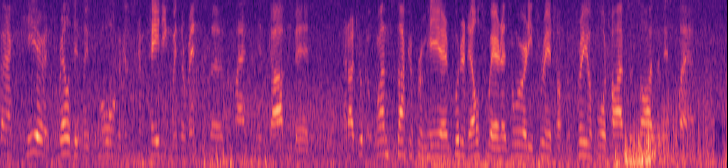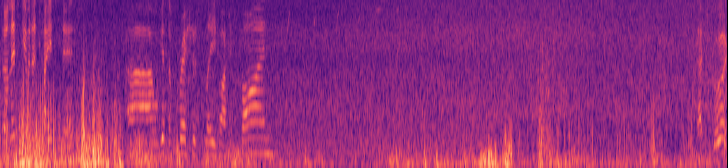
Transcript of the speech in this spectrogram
fact here it's relatively small because it's competing with the rest of the plants in this garden bed and I took one sucker from here and put it elsewhere and it's already three or, three or four times the size of this plant. So let's give it a taste test. Uh, we'll get the freshest leaf I can find. That's good.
